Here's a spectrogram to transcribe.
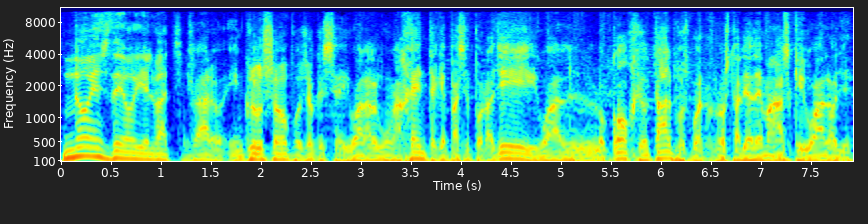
No es de hoy el bache. Claro, incluso, pues yo qué sé, igual algún agente que pase por allí, igual lo coge o tal, pues bueno, no estaría de más que igual, oye,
